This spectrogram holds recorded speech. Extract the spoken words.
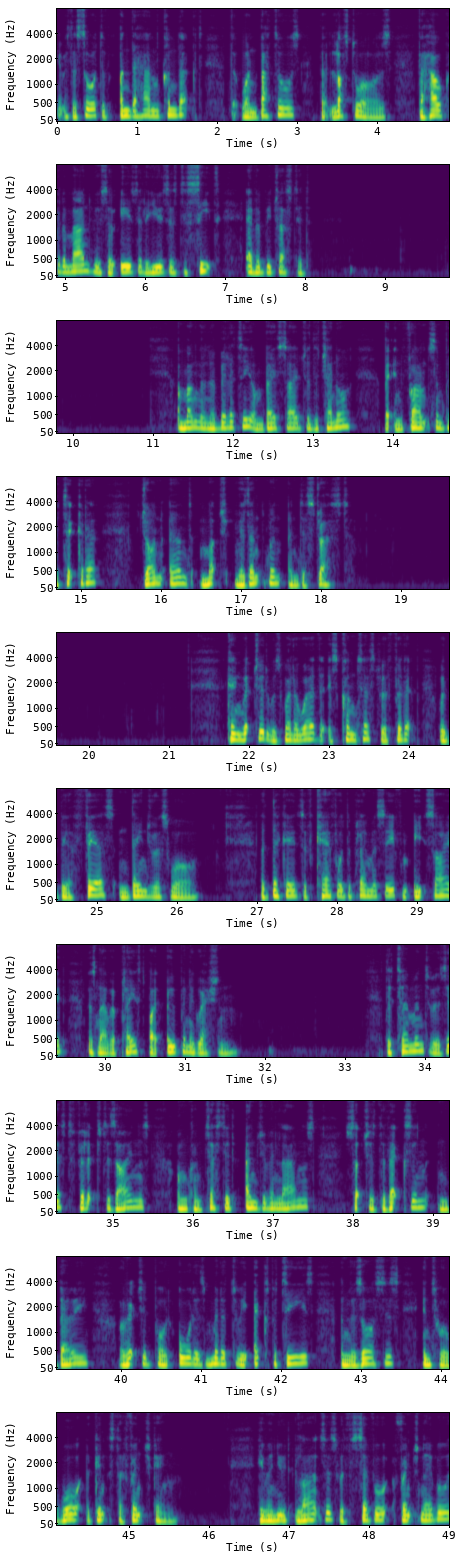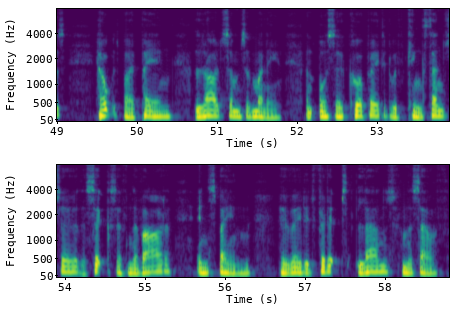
It was the sort of underhand conduct that won battles but lost wars, for how could a man who so easily uses deceit ever be trusted? Among the nobility on both sides of the Channel, but in France in particular, John earned much resentment and distrust. King Richard was well aware that his contest with Philip would be a fierce and dangerous war. The decades of careful diplomacy from each side was now replaced by open aggression. Determined to resist Philip's designs on contested Angevin lands, such as the Vexin and Berry, Richard poured all his military expertise and resources into a war against the French king. He renewed alliances with several French nobles, helped by paying large sums of money, and also cooperated with King Sancho VI of Navarre in Spain, who raided Philip's lands from the south.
